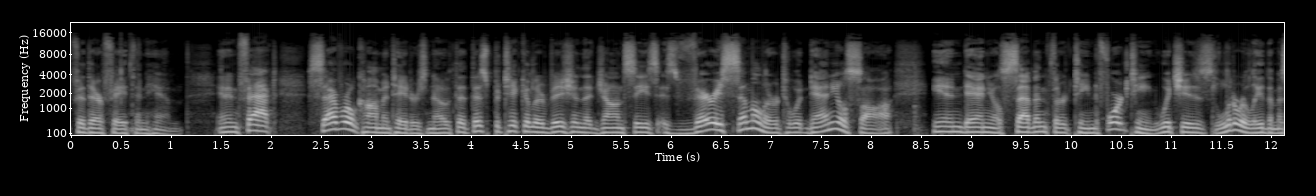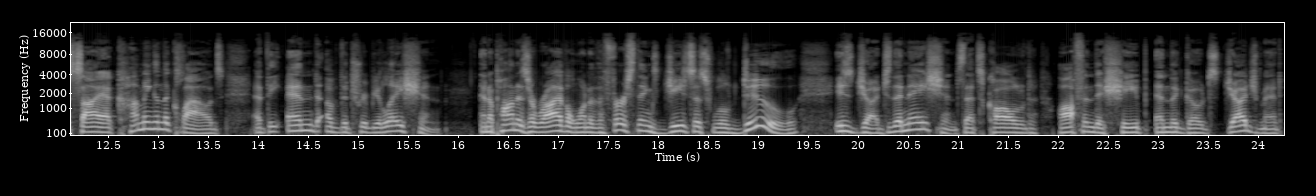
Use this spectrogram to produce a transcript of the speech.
for their faith in him. And in fact, several commentators note that this particular vision that John sees is very similar to what Daniel saw in Daniel 7 13 to 14, which is literally the Messiah coming in the clouds at the end of the tribulation. And upon his arrival, one of the first things Jesus will do is judge the nations. That's called often the sheep and the goats judgment.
